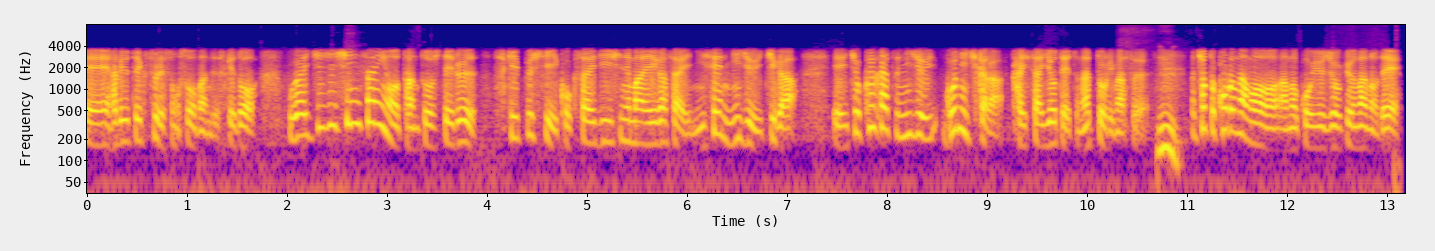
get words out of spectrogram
えーハリウッドエクスプレスもそうなんですけど、僕が一次審査員を担当しているスキップシティ国際 D シネマ映画祭2021が、えー一応9月25日から開催予定となっております。うんちょっとコロナもあのこういう状況なので、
